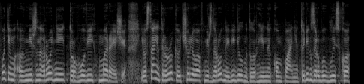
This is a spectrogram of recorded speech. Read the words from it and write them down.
потім в міжнародній торговій мережі. І останні три роки очолював міжнародний відділ металургійної компанії. Торік заробив близько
